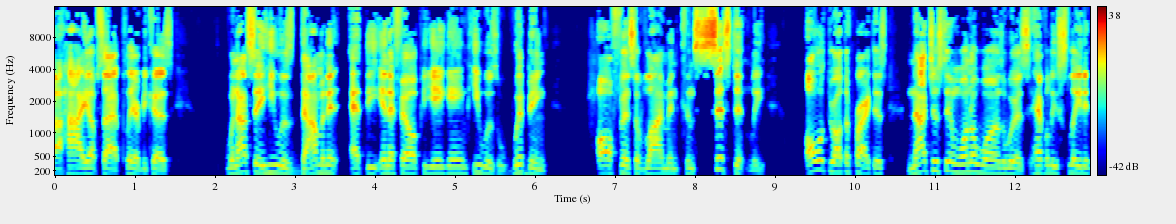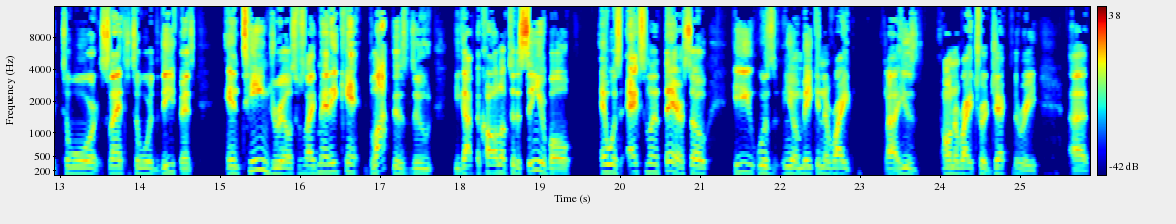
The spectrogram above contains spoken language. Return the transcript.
a high upside player because when I say he was dominant at the NFLPA game, he was whipping offensive linemen consistently all throughout the practice, not just in one on ones where it's heavily slated toward slanted toward the defense. In team drills, it was like, man, they can't block this dude. He got the call up to the Senior Bowl and was excellent there. So he was, you know, making the right. Uh, he's on the right trajectory uh,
